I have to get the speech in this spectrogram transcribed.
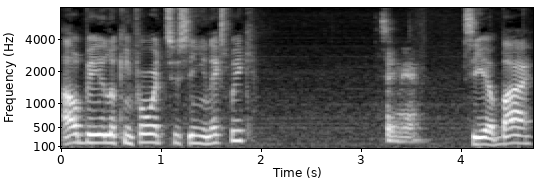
I'll be looking forward to seeing you next week. Same here. See you. Bye.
